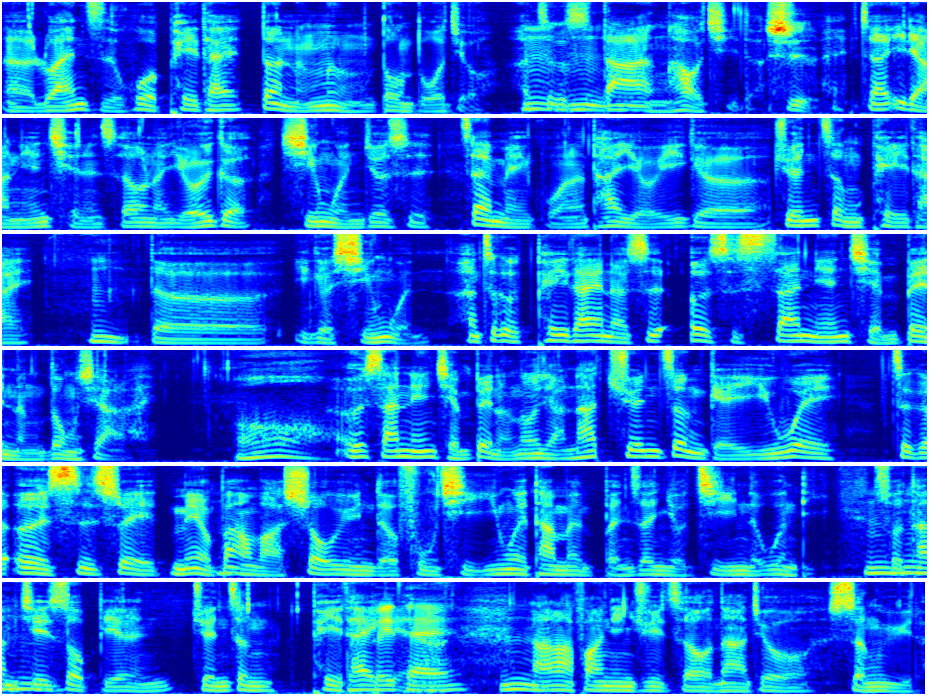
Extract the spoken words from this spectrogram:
呃卵子或胚胎都能冷冻多久？啊，这个是大家很好奇的。是在一两年前的时候呢，有一个新闻，就是在美国呢，它有一个捐赠胚胎嗯的一个新闻。啊，这个胚胎呢是二十三年前被冷冻下来。哦，二三年前被冷冻下来，他捐赠给一位。这个二十四岁没有办法受孕的夫妻，因为他们本身有基因的问题，所以他们接受别人捐赠胚胎给他，让他放进去之后，那就生育了。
